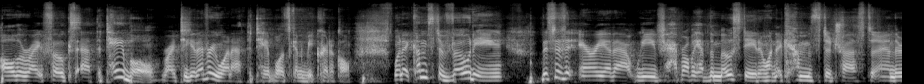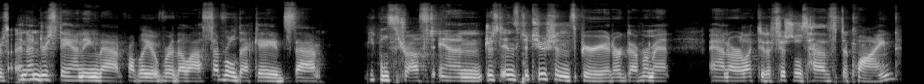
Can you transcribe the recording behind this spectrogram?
all the right folks at the table, right? To get everyone at the table is going to be critical. When it comes to voting, this is an area that we've probably have the most data when it comes to trust. And there's an understanding that probably over the last several decades that people's trust in just institutions, period, our government and our elected officials has declined.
